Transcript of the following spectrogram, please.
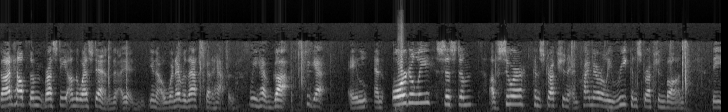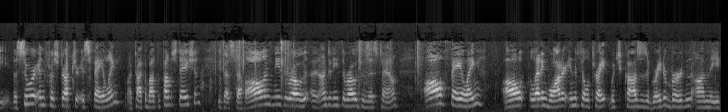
God help them, Rusty, on the west end. I- You know, whenever that's going to happen. We have got to get a, an orderly system of sewer construction and primarily reconstruction bonds. The, the sewer infrastructure is failing. I talk about the pump station. You've got stuff all underneath the road, uh, underneath the roads in this town, all failing, all letting water infiltrate, which causes a greater burden on the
